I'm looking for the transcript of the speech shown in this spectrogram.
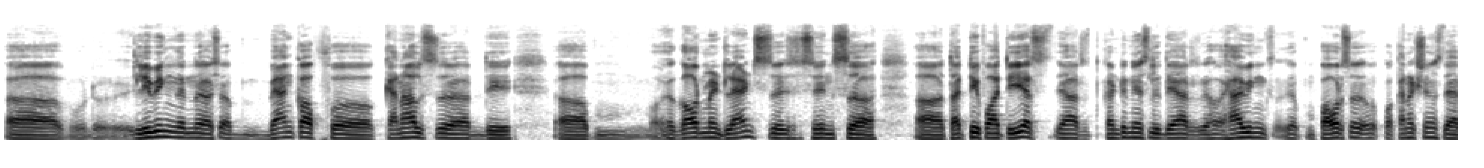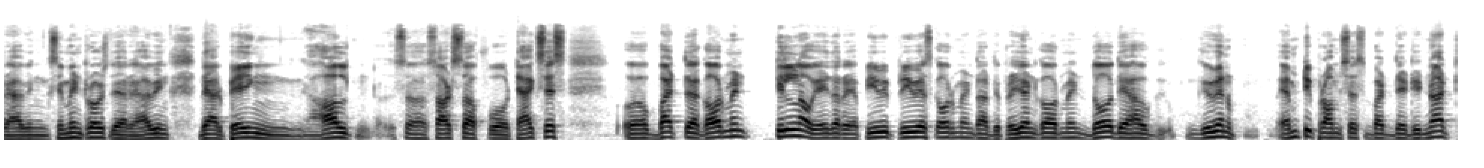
uh, living in the uh, bank of uh, canals, uh, the uh, government lands uh, since uh, uh, 30, 40 years. They are continuously they are uh, having uh, power connections. They are having cement roads. They are having they are paying all sorts of uh, taxes. Uh, but uh, government till now either a previous government or the present government though they have given empty promises but they did not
